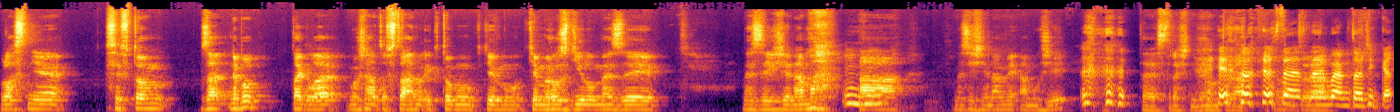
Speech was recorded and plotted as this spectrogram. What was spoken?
vlastně si v tom, za, nebo takhle, možná to vstáhnu i k tomu, k těm, těm rozdílu mezi, mezi ženama mm-hmm. a mezi ženami a muži. To je strašný, nemám to rád. To Nebudem to říkat.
